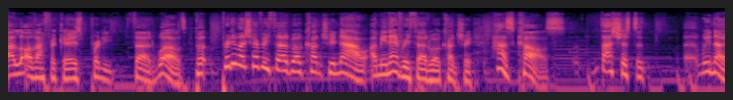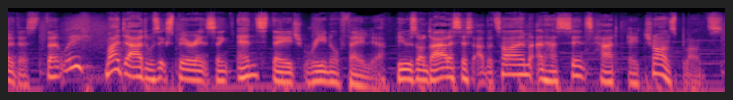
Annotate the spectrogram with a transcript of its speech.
A lot of Africa is pretty third world, but pretty much every third world country now, I mean, every third world country has cars. That's just a. uh, we know this, don't we? My dad was experiencing end stage renal failure. He was on dialysis at the time and has since had a transplant.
